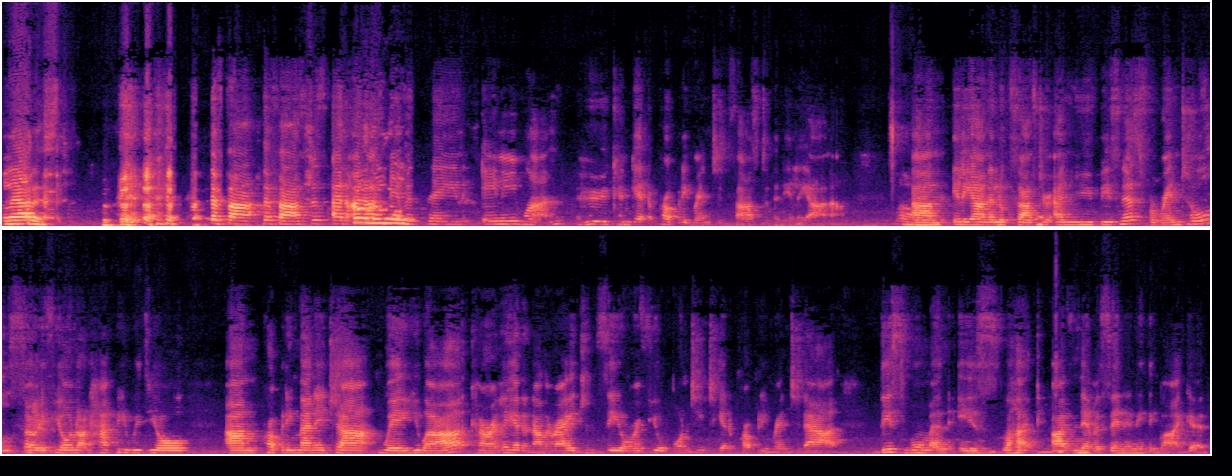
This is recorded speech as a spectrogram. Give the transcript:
Loudest. the, fa- the fastest, and, and I've never seen anyone who can get a property rented faster than Ileana. Oh. Um, Ileana looks after a new business for rentals. So if you're not happy with your um, property manager where you are currently at another agency, or if you're wanting to get a property rented out, this woman is like I've never seen anything like it.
